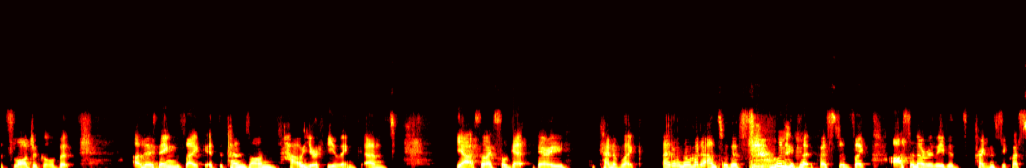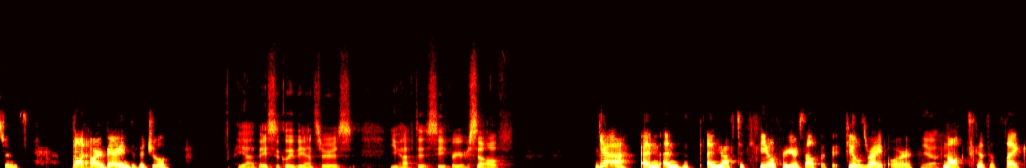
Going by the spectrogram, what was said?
it's logical, but other things like it depends on how you're feeling and yeah, so I still get very kind of like I don't know how to answer this when mm-hmm. I get questions like asana related pregnancy questions that are very individual. Yeah, basically the answer is you have to see for yourself. Yeah, and and and you have to feel for yourself if it feels right or yeah. not because it's like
